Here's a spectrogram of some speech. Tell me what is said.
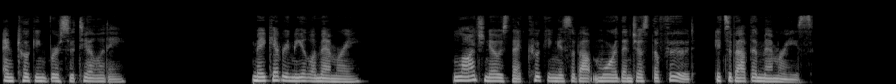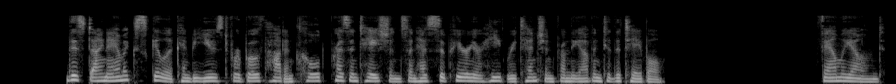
and cooking versatility. Make every meal a memory. Lodge knows that cooking is about more than just the food, it's about the memories. This dynamic skillet can be used for both hot and cold presentations and has superior heat retention from the oven to the table. Family owned.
